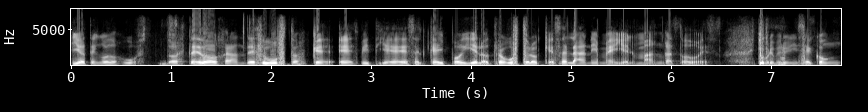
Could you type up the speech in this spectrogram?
yo tengo dos gustos, dos, este, dos grandes gustos, que es BTS, el K-pop, y el otro gusto lo que es el anime y el manga, todo eso. Yo primero inicié con,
